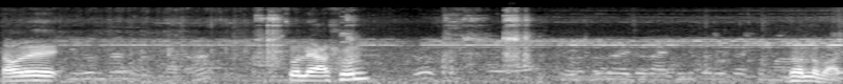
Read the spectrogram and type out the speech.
তাহলে চলে আসুন। ধন্যবাদ।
